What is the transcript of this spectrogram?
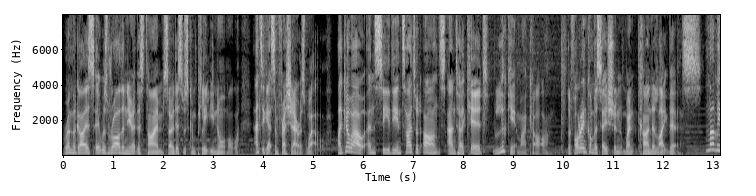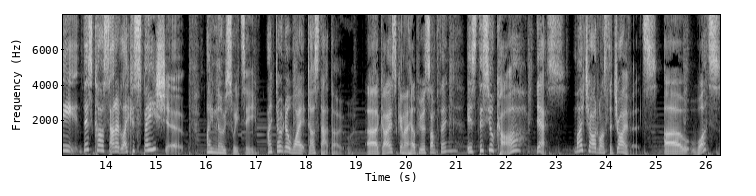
Remember, guys, it was rather new at this time, so this was completely normal, and to get some fresh air as well. I go out and see the entitled aunt and her kid looking at my car. The following conversation went kinda like this Mummy, this car sounded like a spaceship. I know, sweetie. I don't know why it does that though. Uh, guys, can I help you with something? Is this your car? Yes. My child wants to drive it. Uh, what?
